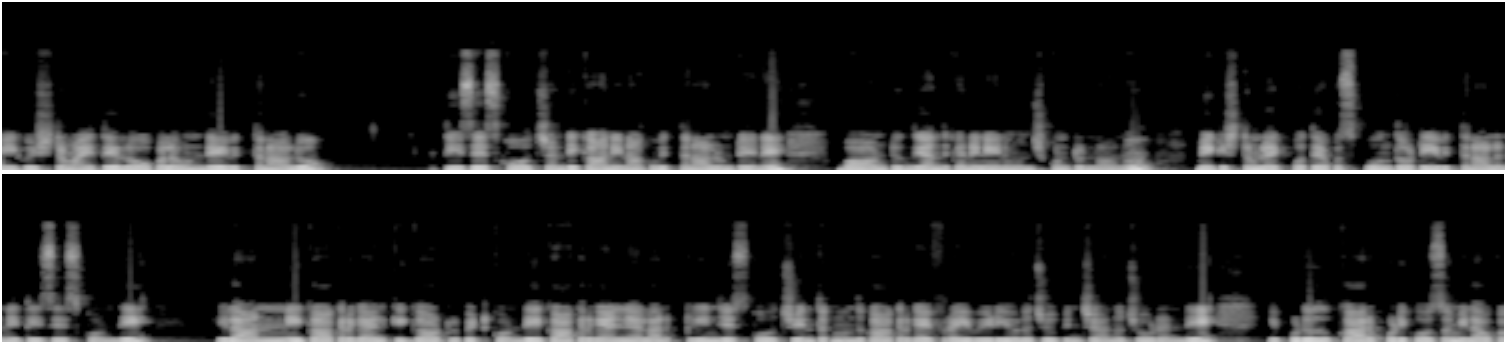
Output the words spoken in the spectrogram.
మీకు ఇష్టమైతే లోపల ఉండే విత్తనాలు తీసేసుకోవచ్చండి. కానీ నాకు విత్తనాలు ఉంటేనే బాగుంటుంది. అందుకని నేను ఉంచుకుంటున్నాను. మీకు ఇష్టం లేకపోతే ఒక స్పూన్ తోటి ఈ విత్తనాలన్నీ తీసేసుకోండి. ఇలా అన్ని కాకరకాయలకి ఘాట్లు పెట్టుకోండి. కాకరకాయలని ఎలా క్లీన్ చేసుకోవచ్చు? ఇంతకుముందు కాకరకాయ ఫ్రై వీడియోలో చూపించాను చూడండి. ఇప్పుడు కారపొడి కోసం ఇలా ఒక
